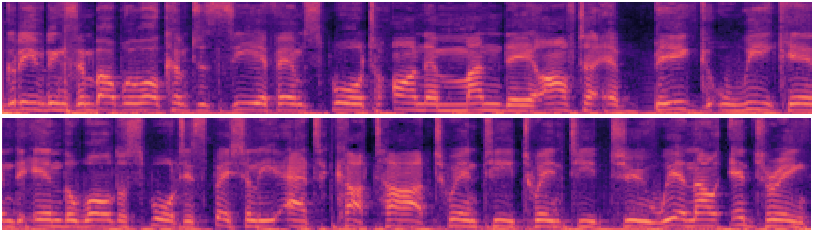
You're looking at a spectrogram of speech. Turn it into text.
Good evening, Zimbabwe. Welcome to ZFM Sport on a Monday after a big weekend in the world of sport, especially at Qatar 2022. We are now entering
